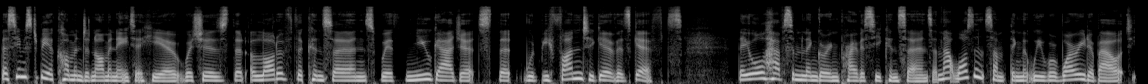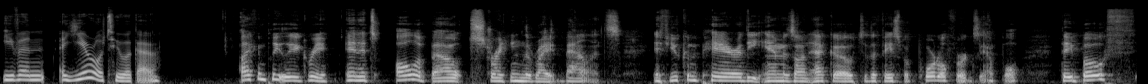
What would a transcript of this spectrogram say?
There seems to be a common denominator here, which is that a lot of the concerns with new gadgets that would be fun to give as gifts they all have some lingering privacy concerns, and that wasn't something that we were worried about even a year or two ago. I completely agree. And it's all about striking the right balance. If you compare the Amazon Echo to the Facebook portal, for example, they both,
